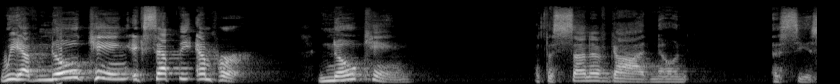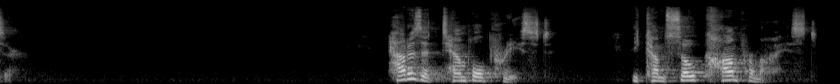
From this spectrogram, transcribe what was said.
We have no king except the emperor. No king but the Son of God known as Caesar. How does a temple priest become so compromised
